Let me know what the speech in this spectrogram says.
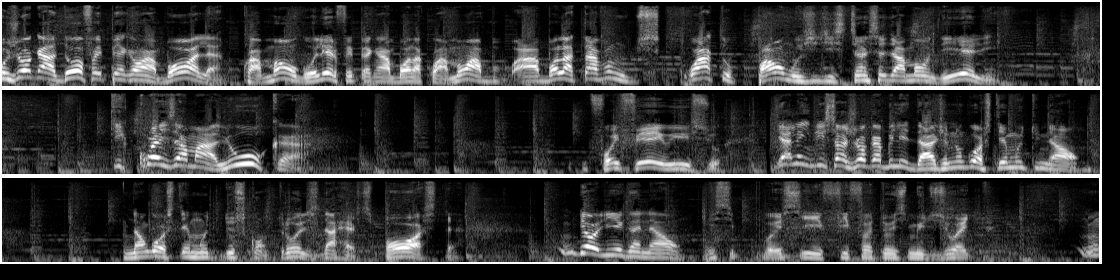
O jogador foi pegar uma bola com a mão, o goleiro foi pegar uma bola com a mão, a, a bola tava uns quatro palmos de distância da mão dele. Que coisa maluca! Foi feio isso. E além disso, a jogabilidade eu não gostei muito não. Não gostei muito dos controles, da resposta. Não deu liga não, esse, esse FIFA 2018. Não,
